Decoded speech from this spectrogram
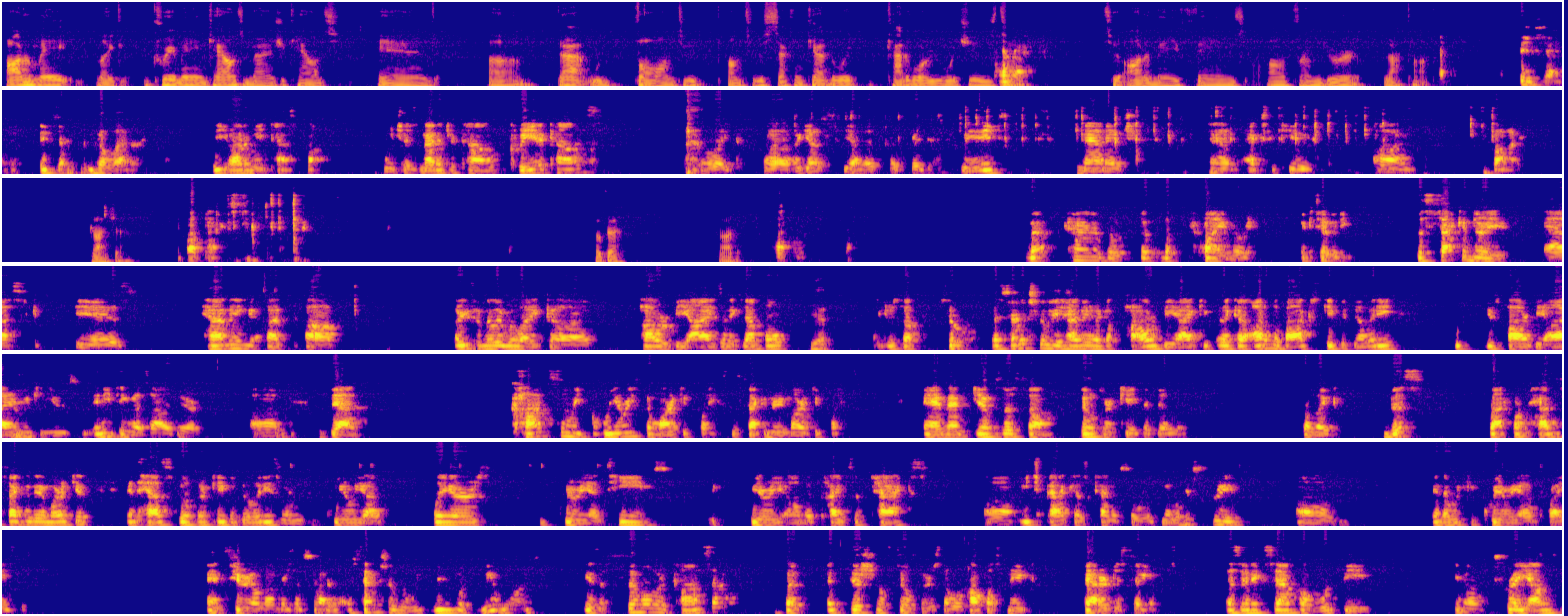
automate, like create many accounts and manage accounts, and um, that would fall onto onto the second category category, which is to, to automate things uh, from your laptop. Exactly, exactly. The latter, the automate task bot which is manage account, create accounts, so like uh, I guess, yeah, that's, that's great. Create, manage, and execute um, by Gotcha. Apex. Okay. Got it. Um, that's kind of the, the, the primary activity. The secondary ask is having a. Uh, are you familiar with like uh, Power BI as an example? Yeah. Like your stuff. So essentially, having like a Power BI, like an out of the box capability, we can use Power BI or we can use anything that's out there um, that constantly queries the marketplace, the secondary marketplace, and then gives us some filter capability. So like this platform has a secondary market and has filter capabilities where we can query on players, we query on teams, we query on the types of packs. Uh, each pack has kind of some little history, um, and then we can query on prices and serial numbers, etc. Essentially, what we want is a similar concept, but additional filters that will help us make better decisions. As an example, would be, you know, Trae Young's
